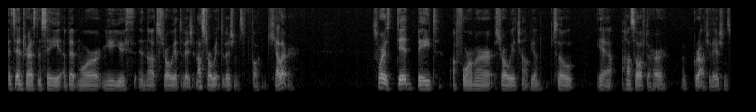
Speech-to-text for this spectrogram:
it's interesting to see a bit more new youth in that strawweight division. That strawweight division's fucking killer. Suarez did beat a former strawweight champion, so yeah, hats off to her. Congratulations.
